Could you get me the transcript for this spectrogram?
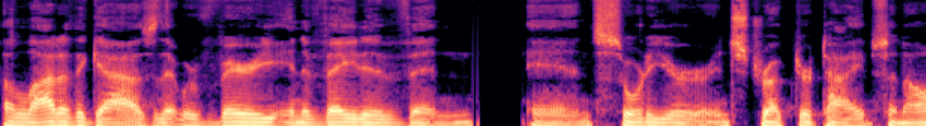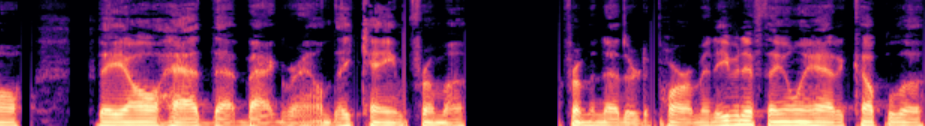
a lot of the guys that were very innovative and and sort of your instructor types and all, they all had that background. They came from a from another department. Even if they only had a couple of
